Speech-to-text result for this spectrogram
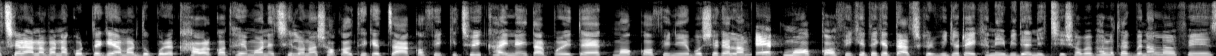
আজকে রান্না বান্না করতে গিয়ে আমার দুপুরে খাওয়ার কথাই মনে ছিল না। সকাল থেকে চা, কফি কিছুই খাই নাই, তারপরে তো এক মগ কফি নিয়ে বসে গেলাম। এক মগ কফি খেতে খেতে আজকের ভিডিওটা এখানেই বিদায় নিচ্ছি। সবাই ভালো থাকবেন। আল্লাহ হাফেজ।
